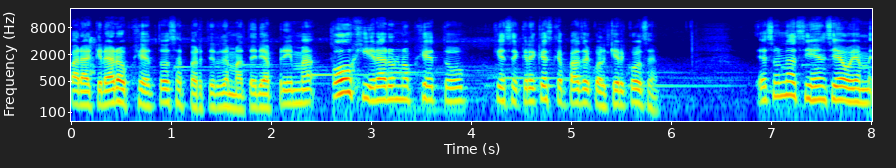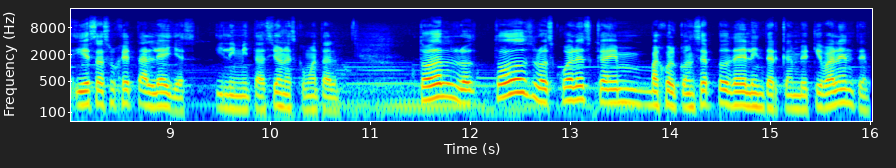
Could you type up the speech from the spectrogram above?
para crear objetos a partir de materia prima o girar un objeto que se cree que es capaz de cualquier cosa. Es una ciencia y está sujeta a leyes y limitaciones como tal todos los, cuales caen bajo el concepto del intercambio equivalente,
